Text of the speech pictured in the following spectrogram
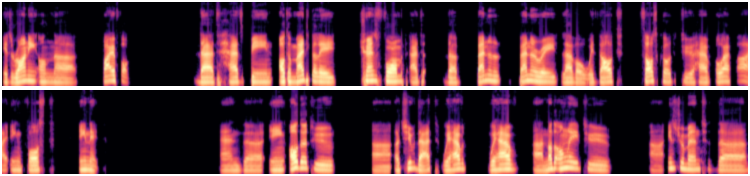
is running on a Firefox that has been automatically transformed at the binary level without source code to have OFI enforced in it. And uh, in order to uh, achieve that, we have we have uh, not only to uh, instrument the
